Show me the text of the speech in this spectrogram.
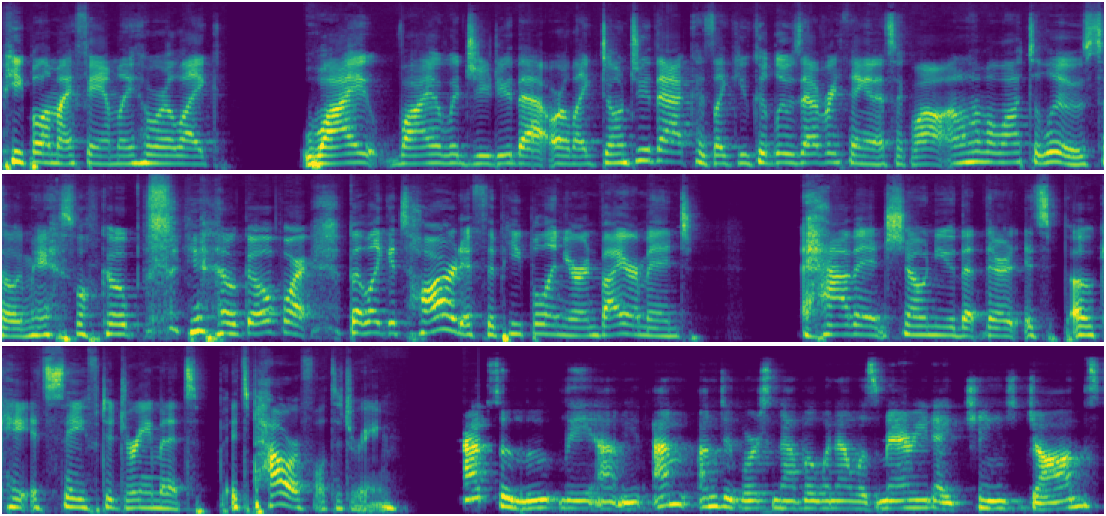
people in my family who were like, why why would you do that? Or like don't do that because like you could lose everything. And it's like well i don't have a lot to lose so we may as well go you know go for it. But like it's hard if the people in your environment haven't shown you that there it's okay it's safe to dream and it's it's powerful to dream. Absolutely. I mean i'm i'm divorced now but when i was married i changed jobs.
